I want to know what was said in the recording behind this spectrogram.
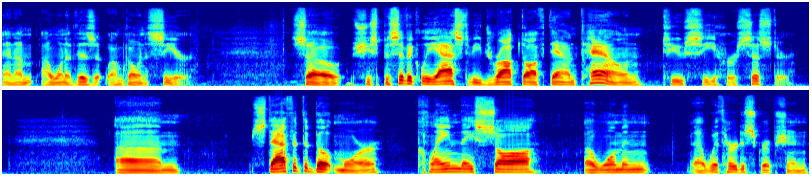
and I'm I want to visit. I'm going to see her." So she specifically asked to be dropped off downtown to see her sister. Um, staff at the Biltmore claim they saw a woman uh, with her description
